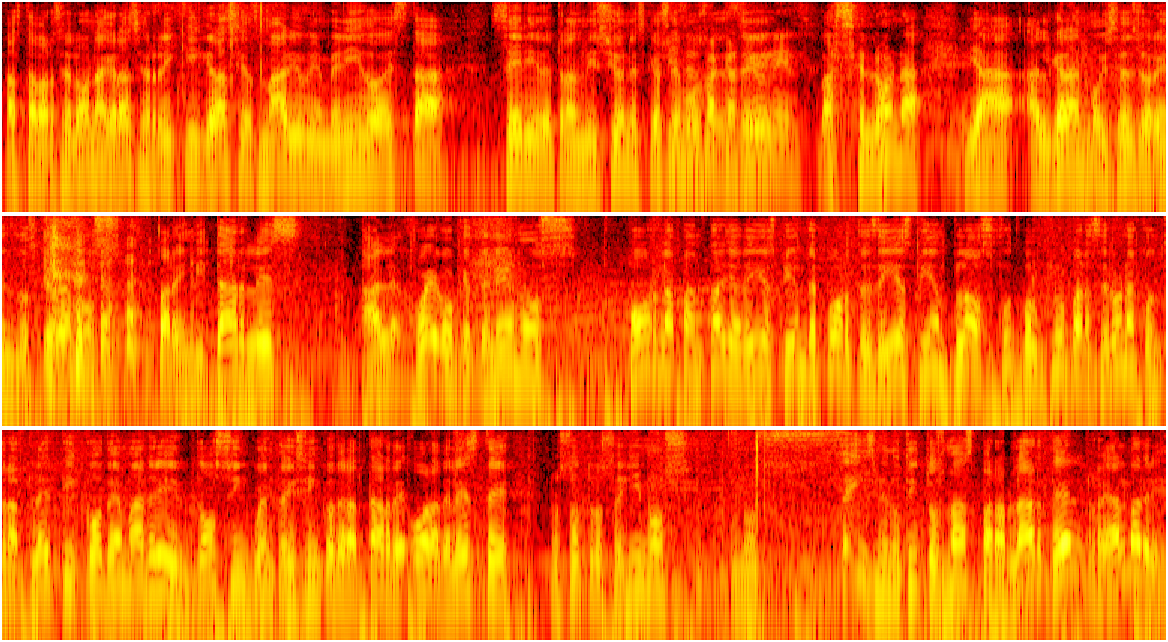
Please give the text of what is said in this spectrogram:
hasta Barcelona. Gracias, Ricky. Gracias, Mario. Bienvenido a esta serie de transmisiones que hacemos desde Barcelona y al gran Moisés Llorens. Nos quedamos para invitarles al juego que tenemos por la pantalla de ESPN Deportes, de ESPN Plus, Fútbol Club Barcelona contra Atlético de Madrid, 2.55 de la tarde, hora del este. Nosotros seguimos unos seis minutitos más para hablar del Real Madrid.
